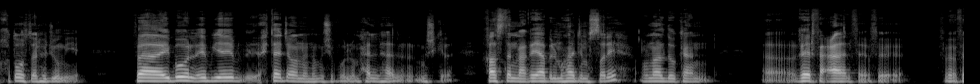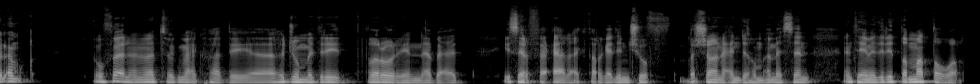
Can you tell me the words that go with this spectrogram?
خطوطه الهجومية. يبي- يحتاجون إنهم يشوفون لهم حل هذه المشكلة خاصه مع غياب المهاجم الصريح. رونالدو كان غير فعال في في في, في العمق. وفعلا أنا أتفق معك في هذه. آه، هجوم مدريد ضروري إنه بعد يصير فعال أكثر. قاعدين نشوف برشلونة عندهم MSN أنت يا مدريد طب ما تطور.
